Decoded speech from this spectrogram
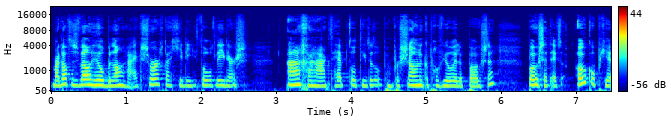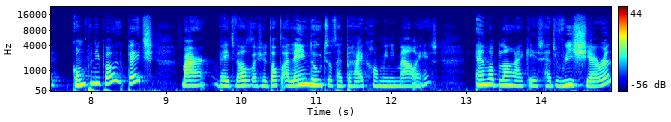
maar dat is wel heel belangrijk. Zorg dat je die thought leaders aangehaakt hebt tot die dat op een persoonlijke profiel willen posten. Post het even ook op je company page. Maar weet wel dat als je dat alleen doet, dat het bereik gewoon minimaal is. En wat belangrijk is, het resharen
